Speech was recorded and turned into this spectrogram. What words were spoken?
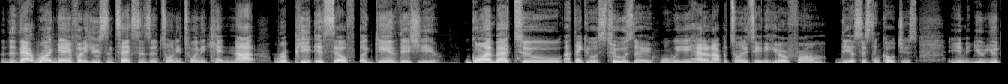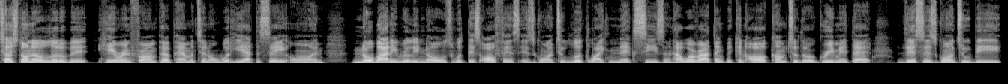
that run game for the Houston Texans in 2020 cannot repeat itself again this year. Going back to, I think it was Tuesday when we had an opportunity to hear from the assistant coaches. You you you touched on it a little bit, hearing from Pep Hamilton on what he had to say on nobody really knows what this offense is going to look like next season. However, I think we can all come to the agreement that this is going to be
